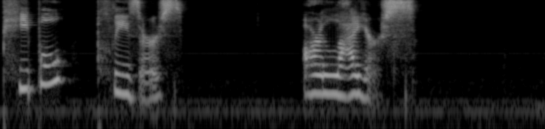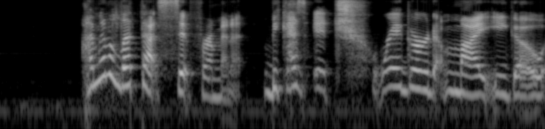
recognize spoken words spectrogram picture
People pleasers are liars. I'm going to let that sit for a minute because it triggered my ego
